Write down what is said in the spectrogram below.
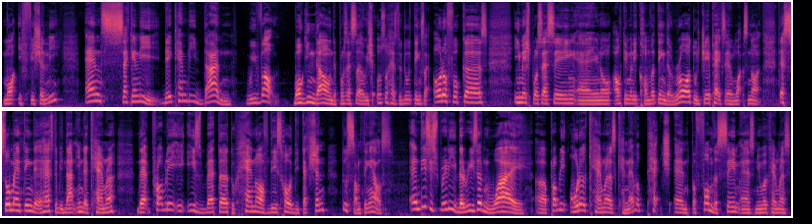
more efficiently. And secondly, they can be done without bogging down the processor, which also has to do things like autofocus, image processing, and you know ultimately converting the RAW to JPEGs and what's not. There's so many things that has to be done in the camera that probably it is better to hand off this whole detection to something else. And this is really the reason why uh, probably older cameras can never patch and perform the same as newer cameras.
